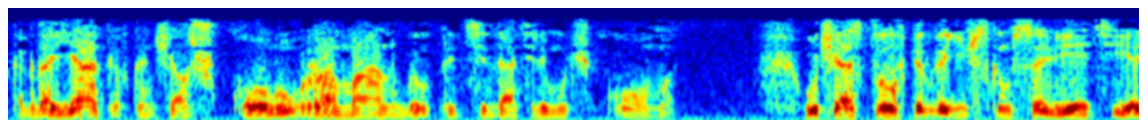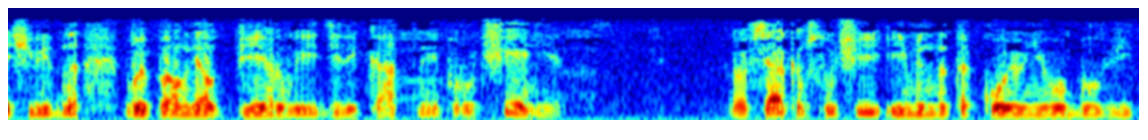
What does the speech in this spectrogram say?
Когда Яков кончал школу, Роман был председателем учкома участвовал в педагогическом совете и, очевидно, выполнял первые деликатные поручения. Во всяком случае, именно такой у него был вид.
